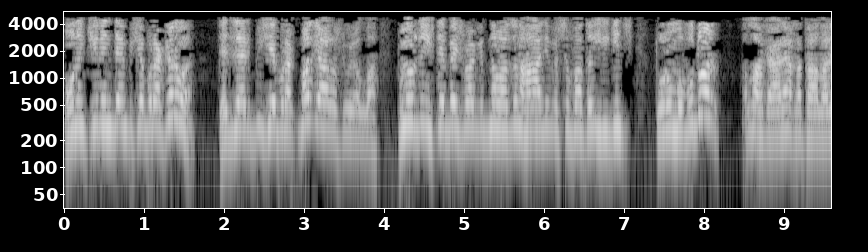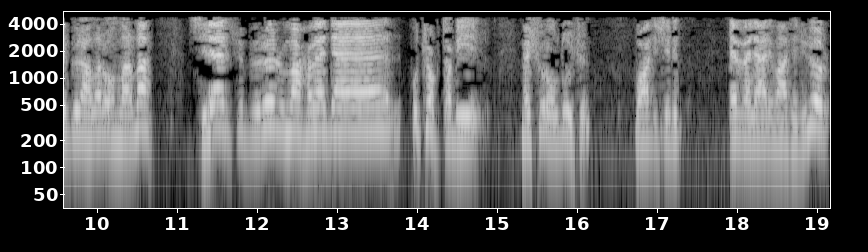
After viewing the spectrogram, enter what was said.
Onun kirinden bir şey bırakır mı? Dediler bir şey bırakmaz ya Resulallah. Buyurdu işte beş vakit namazın hali ve sıfatı ilginç durumu budur. Allah Teala hataları, günahları onlarla siler süpürür mahveder. Bu çok tabi meşhur olduğu için bu hadis-i şerif evvela rivayet ediliyor.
